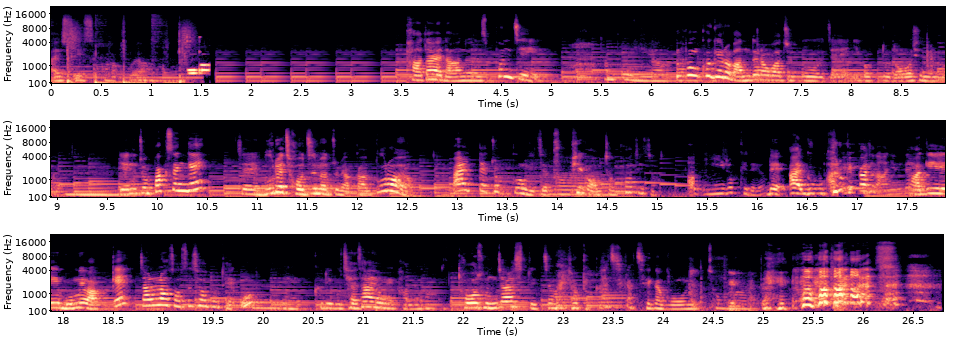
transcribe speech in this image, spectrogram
알 수 있을 것 같고요. 바다에 나는 스폰지 탐폰이에요. 탐폰 크기로 만들어가지고 이제 이것도 넣으시는 거예요. 얘는 좀 빡센 게 이제 물에 젖으면 좀 약간 불어요. 빨때 조금 이제 부피가 아. 엄청 커지죠. 아, 이렇게 돼요? 네, 아 이거 뭐 그렇게까지는 아닌데 자기 몸에 맞게 잘라서 쓰셔도 되고 네, 그리고 재사용이 가능하고 더 존재할 수도 있지만 이렇게까지가 제가 모은 정말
